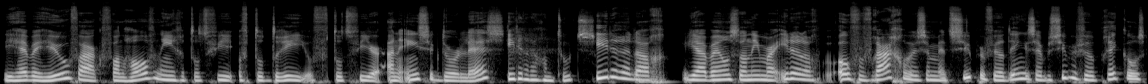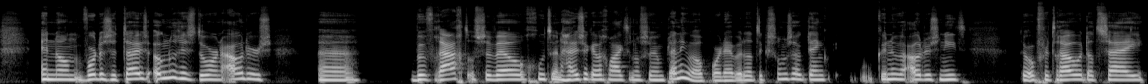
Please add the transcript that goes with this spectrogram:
Die hebben heel vaak van half negen tot vier of tot drie of tot vier aan één stuk door les. Iedere dag een toets. Iedere dag, ja, bij ons dan niet, maar iedere dag overvragen we ze met superveel dingen. Ze hebben superveel prikkels. En dan worden ze thuis ook nog eens door hun ouders eh, bevraagd of ze wel goed hun huiswerk hebben gemaakt en of ze hun planning wel op orde hebben. Dat ik soms ook denk, kunnen we ouders niet erop vertrouwen dat zij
